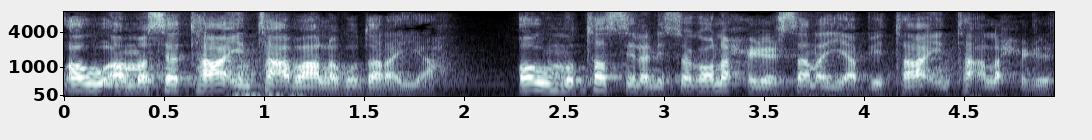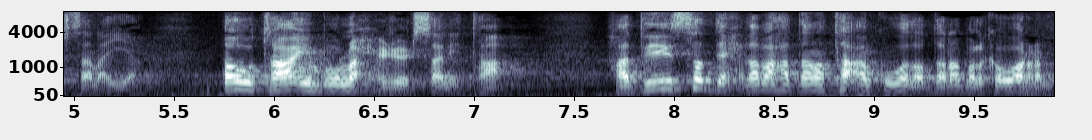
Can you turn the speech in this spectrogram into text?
aw amase taa inta baa lagu daraya ow mutasilan isagoo la xidhiidhsanaya bitaa inta la xidhiidhsanaya. Ow taa-in buu la xidhiidhsani ta haddii saddexdaba haddana ta-an ku wada dara balka waran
